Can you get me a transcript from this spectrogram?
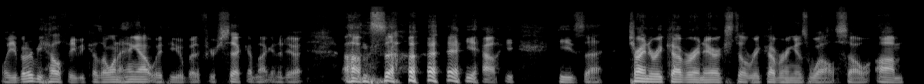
well, you better be healthy because I want to hang out with you. But if you're sick, I'm not going to do it. Um, so, yeah, he, he's uh, trying to recover, and Eric's still recovering as well. So, um,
